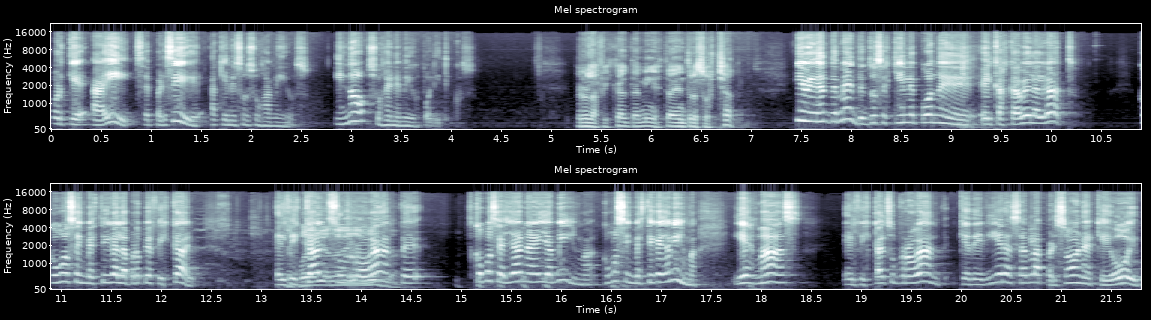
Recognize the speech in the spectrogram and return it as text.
Porque ahí se persigue a quienes son sus amigos y no sus enemigos políticos. Pero la fiscal también está dentro de esos chats. Y evidentemente, entonces, ¿quién le pone el cascabel al gato? ¿Cómo se investiga la propia fiscal? El fiscal subrogante, ¿cómo se allana ella misma? ¿Cómo se investiga ella misma? Y es más, el fiscal subrogante, que debiera ser la persona que hoy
